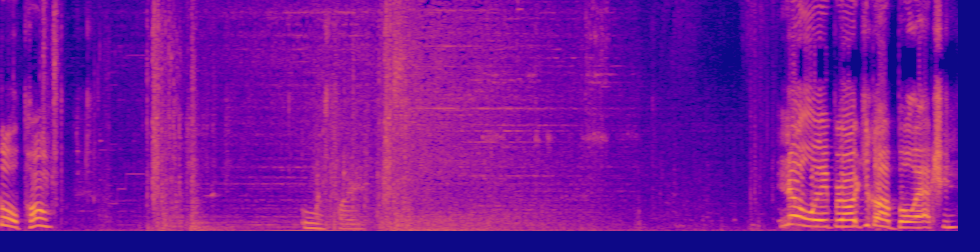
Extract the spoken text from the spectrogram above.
Go pump. Oh, fire. No way, bro. You got bolt action.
